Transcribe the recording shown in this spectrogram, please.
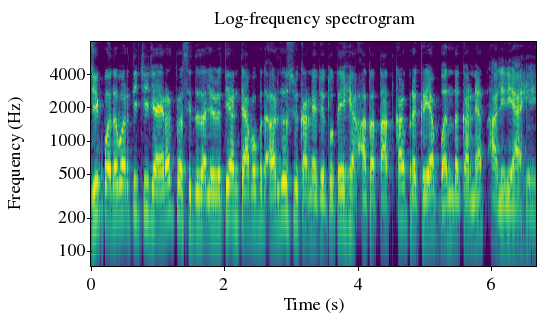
जी पदभरतीची जाहिरात प्रसिद्ध झालेली होती आणि त्याबाबत अर्ज स्वीकारण्यात येत होते हे आता तात्काळ प्रक्रिया बंद करण्यात आलेली आहे.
